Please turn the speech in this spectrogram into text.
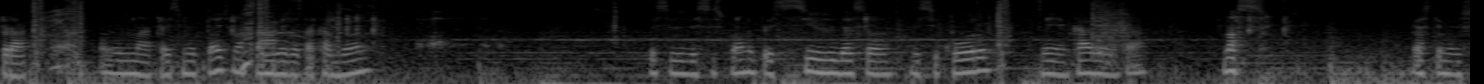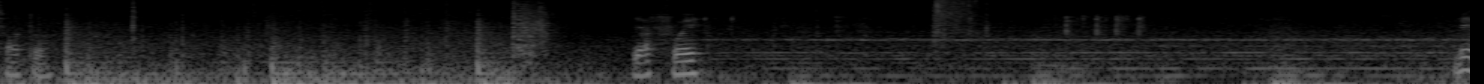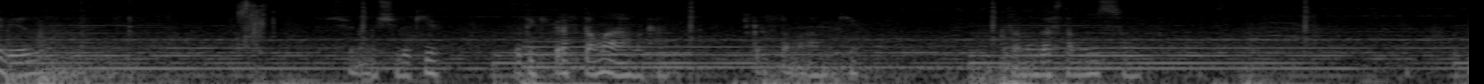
fraco. Vamos matar esse mutante. Nossa arma já tá acabando. Preciso desse spawn, preciso dessa, desse couro. Vem cá, vem cá. Nossa! Gastei munição à toa. Já foi. Beleza. Deixa eu dar uma mochila aqui. Vou ter que craftar uma arma, cara. Eu craftar uma arma aqui. Pra não gastar munição.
